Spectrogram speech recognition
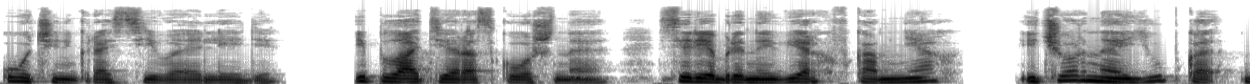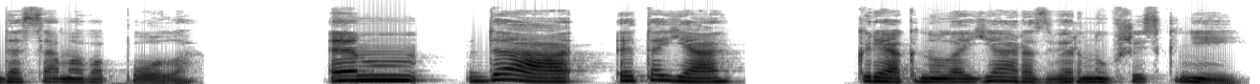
Очень красивая леди. И платье роскошное, серебряный верх в камнях и черная юбка до самого пола. «Эм, да, это я», — крякнула я, развернувшись к ней.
